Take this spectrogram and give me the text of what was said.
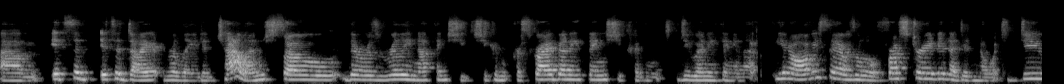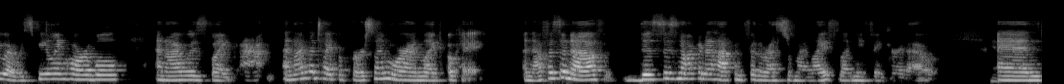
Um, it's a it's a diet related challenge. So there was really nothing she she couldn't prescribe anything. She couldn't do anything in that you know obviously i was a little frustrated. I didn't know what to do. I was feeling horrible. And i was like ah, and i'm the type of person where i'm like okay enough is enough. This is not going to happen for the rest of my life. Let me figure it out and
